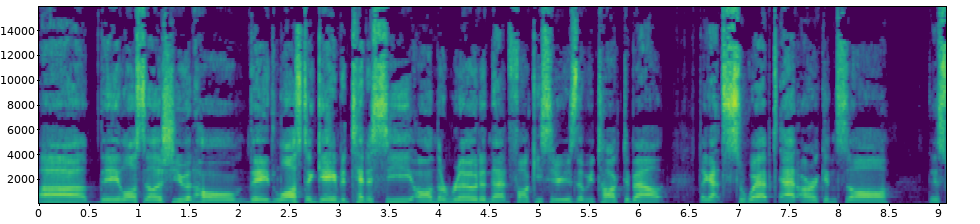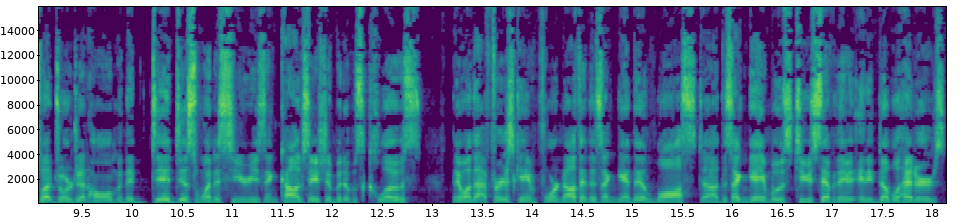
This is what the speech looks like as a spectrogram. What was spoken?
Uh, they lost LSU at home. They lost a game to Tennessee on the road in that funky series that we talked about. They got swept at Arkansas. They swept Georgia at home, and they did just win a series in College Station, but it was close. They won that first game for nothing. The second game they lost. Uh, the second game was two seven inning doubleheaders.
